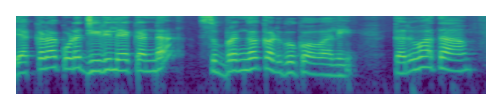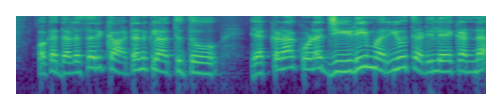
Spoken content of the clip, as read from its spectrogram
ఎక్కడా కూడా జీడి లేకుండా శుభ్రంగా కడుగుకోవాలి తరువాత ఒక దళసరి కాటన్ క్లాత్తో ఎక్కడా కూడా జీడి మరియు తడి లేకుండా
